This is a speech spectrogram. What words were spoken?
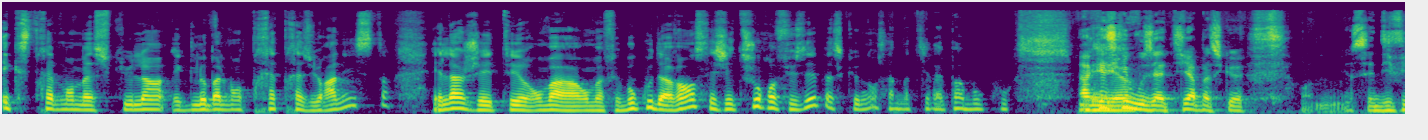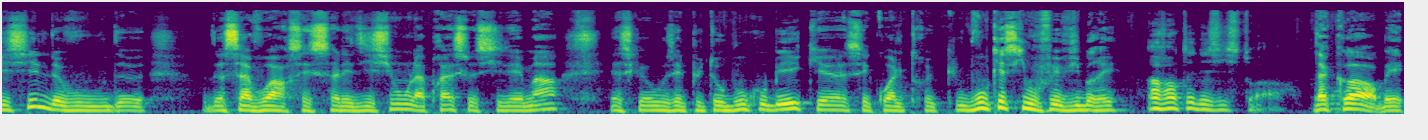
extrêmement masculins et globalement très très uranistes. Et là j'ai été, on m'a on m'a fait beaucoup d'avance et j'ai toujours refusé parce que non, ça m'attirait pas beaucoup. Alors qu'est-ce qui euh, vous attire? Parce que c'est difficile de vous de de savoir, c'est ça l'édition, la presse, le cinéma. Est-ce que vous êtes plutôt beaucoup big C'est quoi le truc? Vous, qu'est-ce qui vous fait vibrer? Inventer des histoires. D'accord, mais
